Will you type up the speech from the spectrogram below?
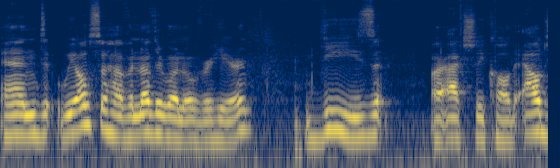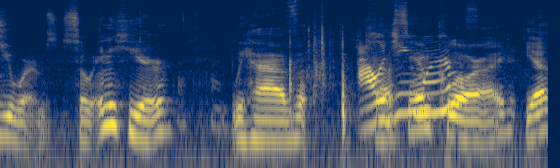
And we also have another one over here. These are actually called algae worms. So in here we have Algae calcium worms? chloride. Yeah,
